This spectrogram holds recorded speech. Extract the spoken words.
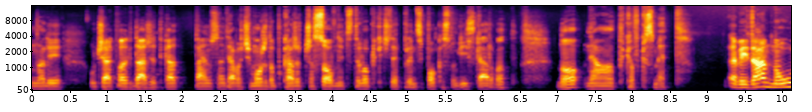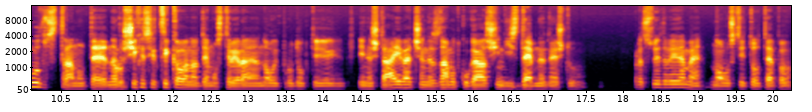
нали, очаквах, даже така тайно се надявах, че може да покажат часовниците, въпреки че те принцип по-късно ги изкарват, но няма такъв късмет. Ами да, много странно. Те нарушиха си цикъла на демонстриране на нови продукти и неща и вече не знам от кога ще ни издебне нещо. Предстои да видим новостите от Apple.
